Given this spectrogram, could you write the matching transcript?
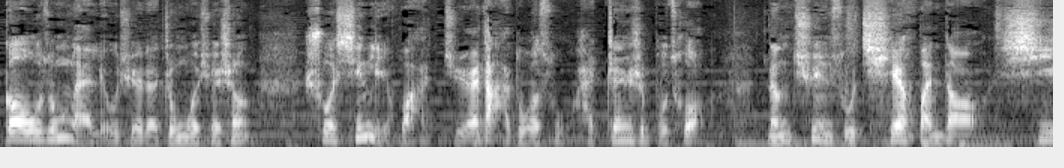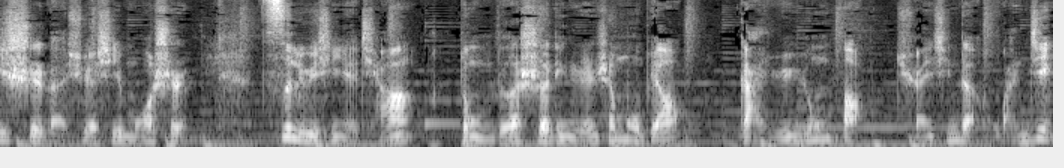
高中来留学的中国学生，说心里话，绝大多数还真是不错，能迅速切换到西式的学习模式，自律性也强，懂得设定人生目标。敢于拥抱全新的环境，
